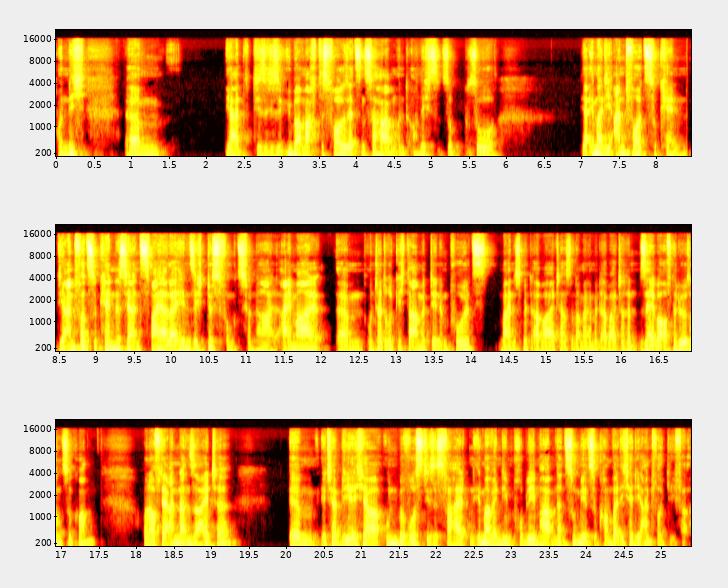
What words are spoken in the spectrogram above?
und nicht ähm, ja diese, diese Übermacht des Vorgesetzten zu haben und auch nicht so, so ja immer die Antwort zu kennen. Die Antwort zu kennen ist ja in zweierlei Hinsicht dysfunktional. Einmal ähm, unterdrücke ich damit den Impuls meines Mitarbeiters oder meiner Mitarbeiterin, selber auf eine Lösung zu kommen. Und auf der anderen Seite ähm, etabliere ich ja unbewusst dieses Verhalten, immer wenn die ein Problem haben, dann zu mir zu kommen, weil ich ja die Antwort liefere.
